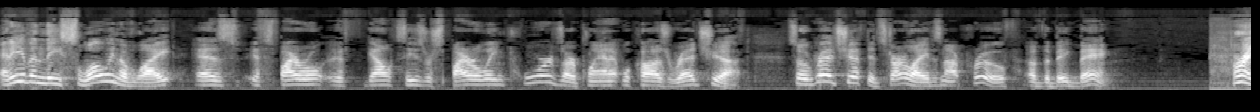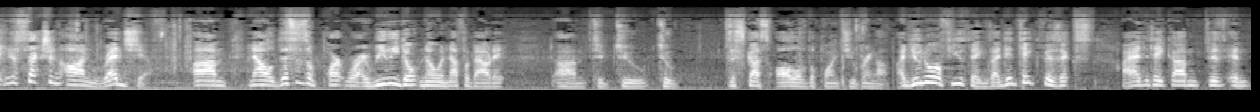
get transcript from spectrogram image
and even the slowing of light as if spiral if galaxies are spiraling towards our planet will cause redshift. So redshifted starlight is not proof of the Big Bang. All right, your section on redshift. Um, now, this is a part where I really don't know enough about it um, to, to, to discuss all of the points you bring up. I do know a few things. I did take physics. I had to take um, phys- and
